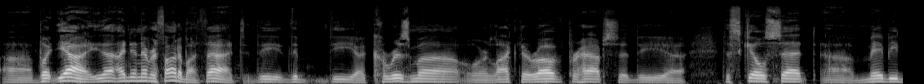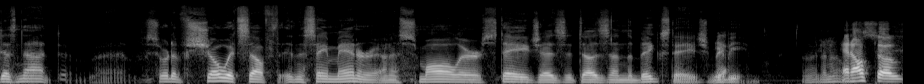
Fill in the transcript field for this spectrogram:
Uh, but yeah, yeah, I never thought about that. The the the uh, charisma or lack thereof, perhaps uh, the uh, the skill set, uh, maybe does not uh, sort of show itself in the same manner on a smaller stage as it does on the big stage. Maybe I don't know. And also,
